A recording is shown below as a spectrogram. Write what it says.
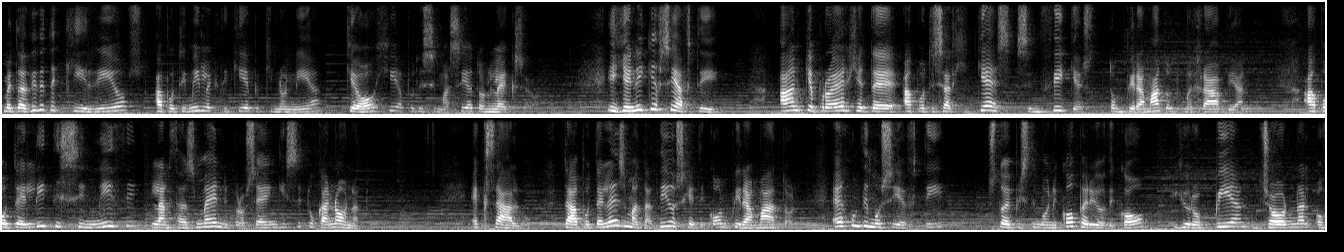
μεταδίδεται κυρίως από τη μη λεκτική επικοινωνία και όχι από τη σημασία των λέξεων. Η γενίκευση αυτή, αν και προέρχεται από τις αρχικές συνθήκες των πειραμάτων του Μεχράμπιαν, αποτελεί τη συνήθη λανθασμένη προσέγγιση του κανόνα του. Εξάλλου, τα αποτελέσματα δύο σχετικών πειραμάτων έχουν δημοσιευτεί στο επιστημονικό περιοδικό European Journal of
